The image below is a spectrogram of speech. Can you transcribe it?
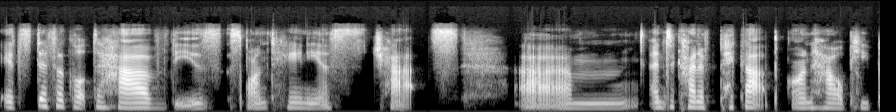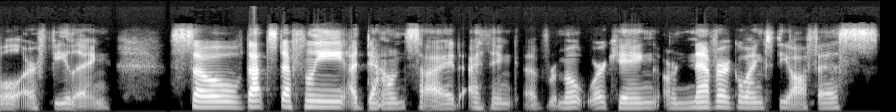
it's difficult to have these spontaneous chats um, and to kind of pick up on how people are feeling. So that's definitely a downside, I think, of remote working or never going to the office.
